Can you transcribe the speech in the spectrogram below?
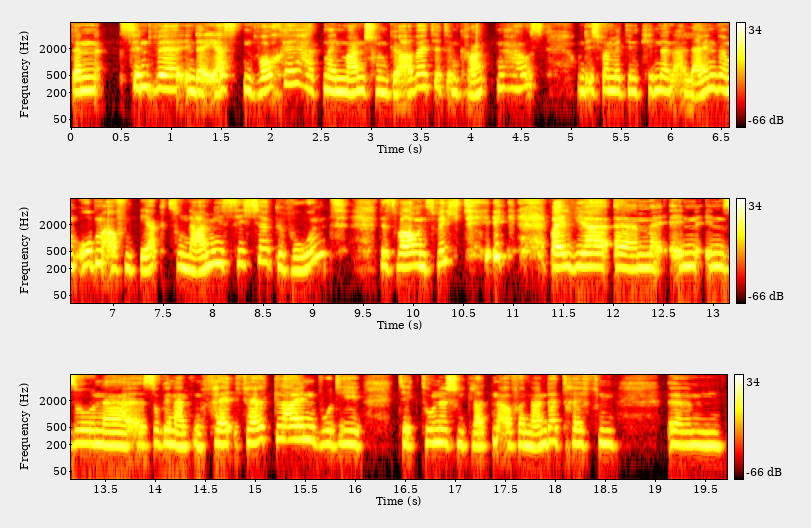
Dann sind wir in der ersten Woche, hat mein Mann schon gearbeitet im Krankenhaus und ich war mit den Kindern allein. Wir haben oben auf dem Berg Tsunami sicher gewohnt. Das war uns wichtig, weil wir ähm, in, in so einer sogenannten Feldline, wo die tektonischen Platten aufeinandertreffen, ähm,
